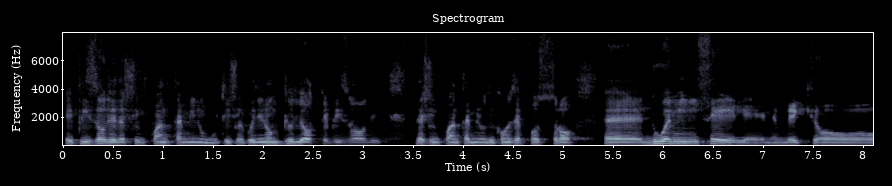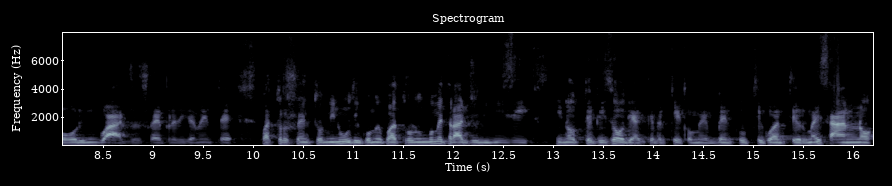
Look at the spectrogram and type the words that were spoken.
episodi da 50 minuti, cioè quindi non più di 8 episodi da 50 minuti, come se fossero eh, due miniserie nel vecchio linguaggio, cioè praticamente 400 minuti come quattro lungometraggi divisi in 8 episodi, anche perché come ben tutti quanti ormai sanno,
